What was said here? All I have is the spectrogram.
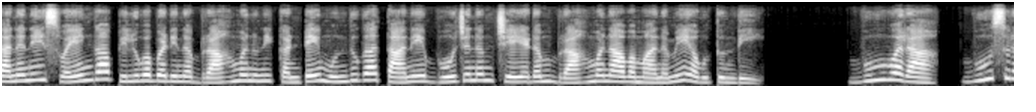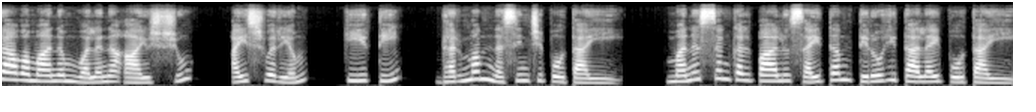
తననే స్వయంగా పిలువబడిన బ్రాహ్మణుని కంటే ముందుగా తానే భోజనం చేయడం బ్రాహ్మణావమానమే అవుతుంది. భూవరా భూసురావమానం వలన ఆయుష్షు ఐశ్వర్యం కీర్తి ధర్మం నశించిపోతాయి. మనస్సంకల్పాలు సైతం తిరోహితాలైపోతాయి.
